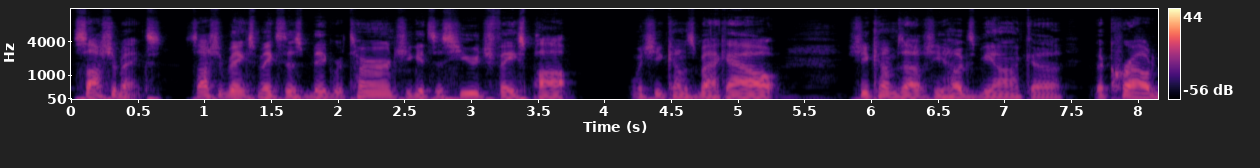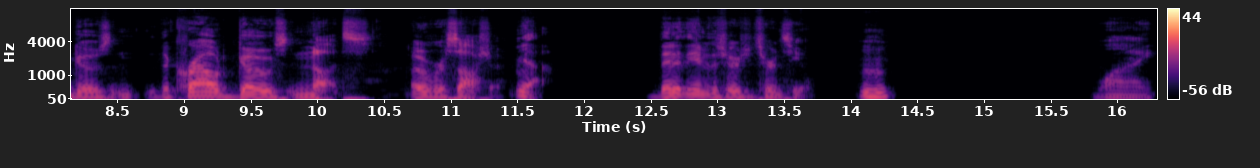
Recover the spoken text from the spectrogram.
Sasha Banks. Sasha Banks makes this big return. She gets this huge face pop when she comes back out. She comes out. She hugs Bianca. The crowd goes. The crowd goes nuts over Sasha. Yeah. Then at the end of the show, she turns heel. Mhm. Why?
